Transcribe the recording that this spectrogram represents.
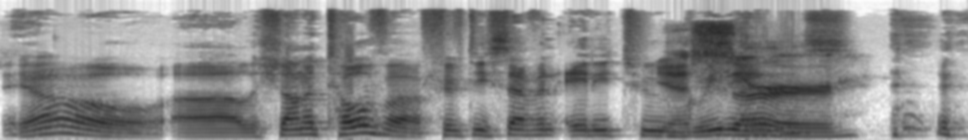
Yo, uh, Lashana Tova, 5782 Yes, greetings. sir. Let's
